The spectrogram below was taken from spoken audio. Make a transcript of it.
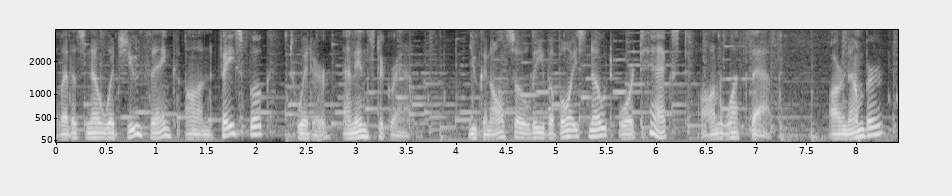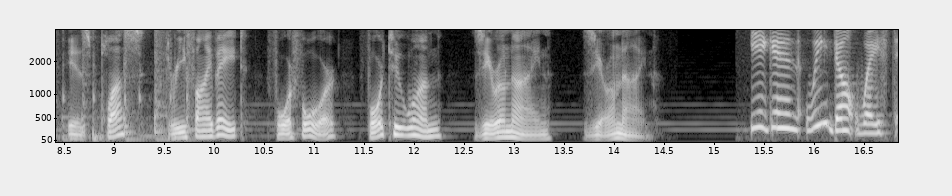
let us know what you think on facebook twitter and instagram you can also leave a voice note or text on whatsapp Our number is plus 358 44 421 0909. Egan, we don't waste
